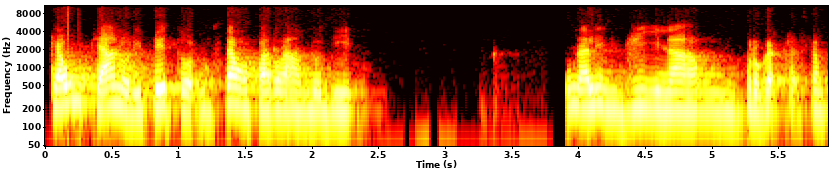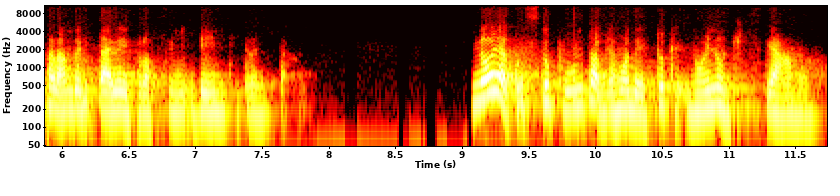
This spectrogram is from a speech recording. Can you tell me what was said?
che è un piano, ripeto, non stiamo parlando di una leggina, un cioè stiamo parlando dell'Italia dei prossimi 20-30 anni. Noi a questo punto abbiamo detto che noi non ci stiamo,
